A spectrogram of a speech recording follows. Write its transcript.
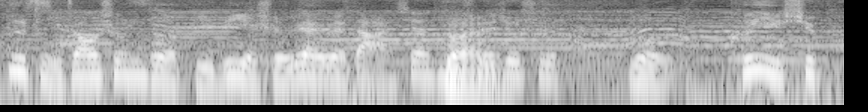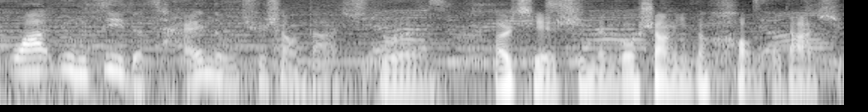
自主招生的比例也是越来越大。现在同学就是有可以去挖用自己的才能去上大学。对，而且是能够上一个好的大学。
